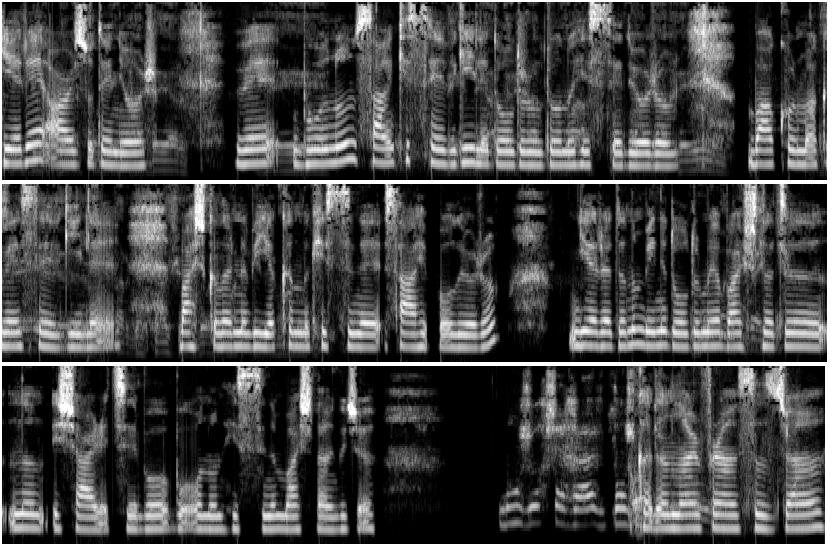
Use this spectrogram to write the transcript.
yere arzu deniyor Ve bunun sanki sevgiyle doldurulduğunu hissediyorum. Bağ kurmak ve sevgiyle başkalarına bir yakınlık hissine sahip oluyorum. Yaradan'ın beni doldurmaya başladığının işareti bu. Bu onun hissinin başlangıcı. Kadınlar Fransızca.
